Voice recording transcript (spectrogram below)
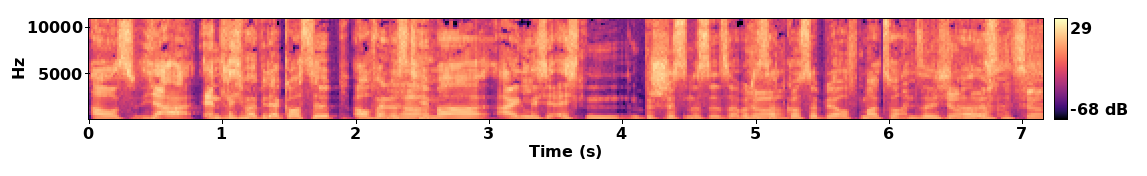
aus. Ja, endlich mal wieder Gossip, auch wenn das Ja. Thema eigentlich echt ein beschissenes ist, aber das Ja. hat Gossip ja oftmals so an sich. Ja, Äh, meistens ja.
